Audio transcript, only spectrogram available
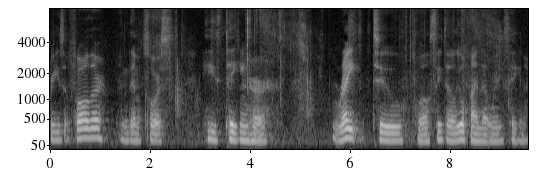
Frieza father and then of course he's taking her right to well, Sito, you'll find out where he's taking her.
